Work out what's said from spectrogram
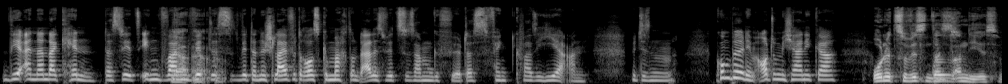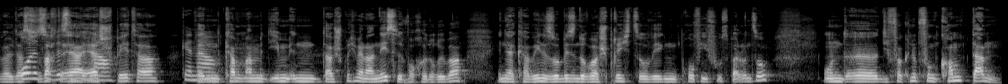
wir einander kennen, dass wir jetzt irgendwann ja, wird es ja. wird dann eine Schleife draus gemacht und alles wird zusammengeführt. Das fängt quasi hier an mit diesem Kumpel, dem Automechaniker ohne zu wissen, dass und es Andi ist, weil das sagt wissen, er ja genau. erst später, genau. wenn kann man mit ihm in, da sprechen wir dann nächste Woche drüber, in der Kabine so ein bisschen drüber spricht, so wegen Profifußball und so. Und äh, die Verknüpfung kommt dann.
